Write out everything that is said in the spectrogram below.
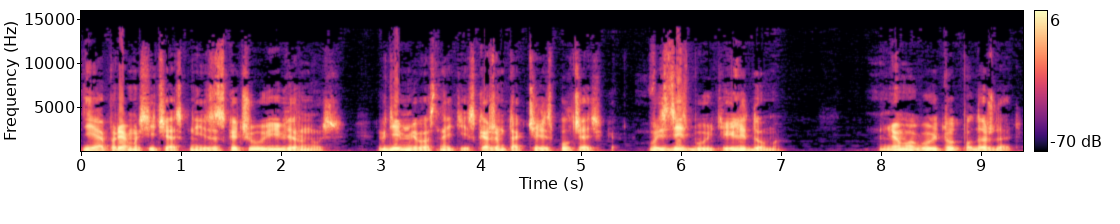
Я прямо сейчас к ней заскочу и вернусь. Где мне вас найти, скажем так, через полчасика? Вы здесь будете или дома? Я могу и тут подождать.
